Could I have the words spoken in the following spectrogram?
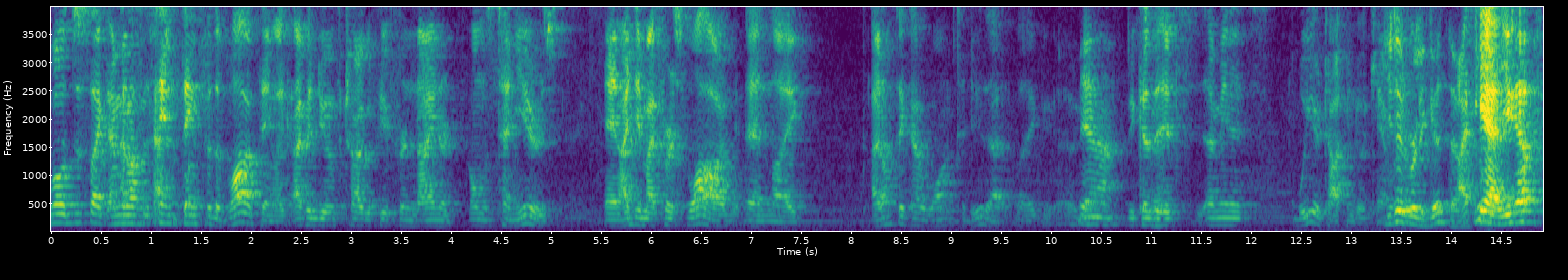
well just like i I mean don't it's the same thing for the vlog thing like i've been doing photography for nine or almost 10 years and i did my first vlog and like i don't think i want to do that like Yeah. because Sure. it's i mean it's weird talking to a camera You did really good though. I feel, yeah, you got I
